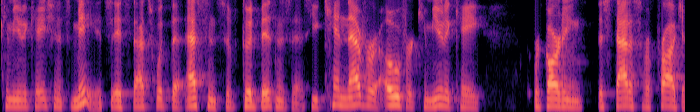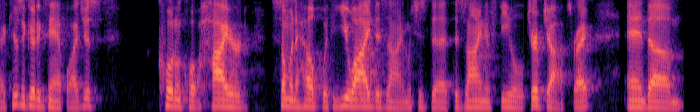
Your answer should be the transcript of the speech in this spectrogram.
communication, it's me. It's it's that's what the essence of good business is. You can never over communicate regarding the status of a project. Here's a good example. I just quote unquote hired someone to help with UI design, which is the design and feel drip jobs, right? And um,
